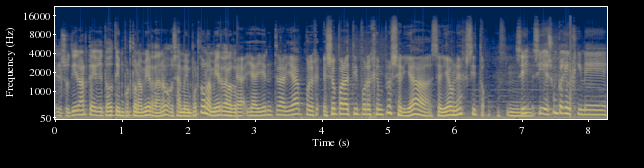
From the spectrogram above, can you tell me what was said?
el sutil arte de que todo te importa una mierda, ¿no? O sea, me importa una mierda lo que... Y ahí entraría, por eso para ti, por ejemplo, sería, sería un éxito. Mm. Sí, sí, es un pequeño gine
